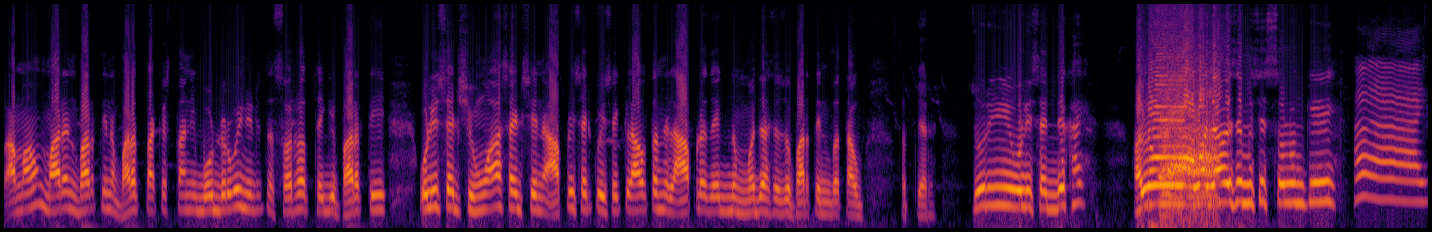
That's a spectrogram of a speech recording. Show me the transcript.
આમાં હું મારે ભારતી ને ભારત પાકિસ્તાનની બોર્ડર હોય ને રીતે સરહદ થઈ ગઈ. ભારતી ઓલી સાઈડ છે હું આ સાઈડ છે ને આપણી સાઈડ કોઈ શેકલા આવતા નથી. એટલે આપણે તો એકદમ મજા છે જો ભારતીને બતાવું અત્યારે. ચોરી ઓલી સાઈડ દેખાય હલો અવાજ આવે છે મિસિસ સોલંકી હાય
